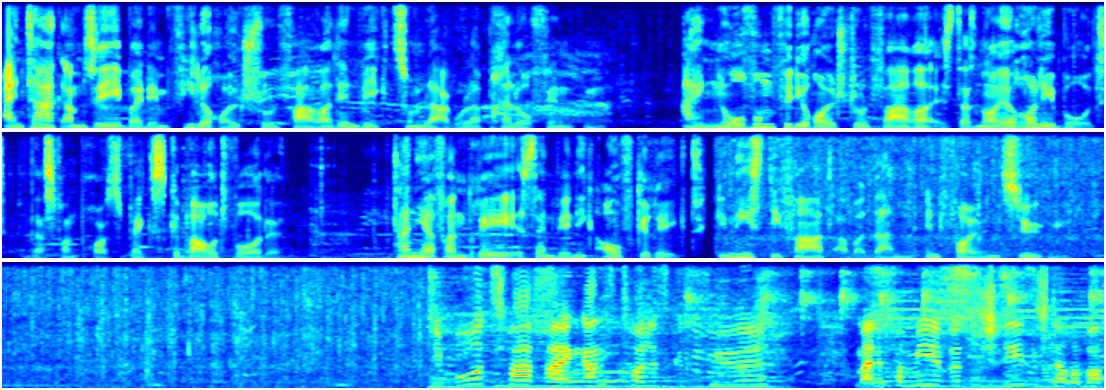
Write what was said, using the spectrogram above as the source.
Ein Tag am See, bei dem viele Rollstuhlfahrer den Weg zum Lago Laprello finden. Ein Novum für die Rollstuhlfahrer ist das neue Rolliboot, das von Prospex gebaut wurde. Tanja van Bree ist ein wenig aufgeregt, genießt die Fahrt aber dann in vollen Zügen. Die Bootsfahrt war ein ganz tolles Gefühl. Meine Familie wird sich riesig darüber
